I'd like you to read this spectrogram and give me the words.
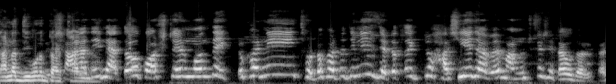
কান্নার জীবনে দরকার। সারাদিন এত কষ্টের মধ্যে একটুখানি ছোটখাটো জিনিস যেটাতে একটু হাসিয়ে যাবে মানুষকে সেটাও দরকার।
